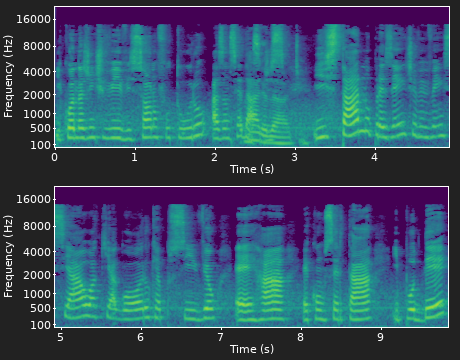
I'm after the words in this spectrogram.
E quando a gente vive só no futuro, as ansiedades. Ansiedade. E estar no presente é vivenciar o aqui e agora, o que é possível, é errar, é consertar e poder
